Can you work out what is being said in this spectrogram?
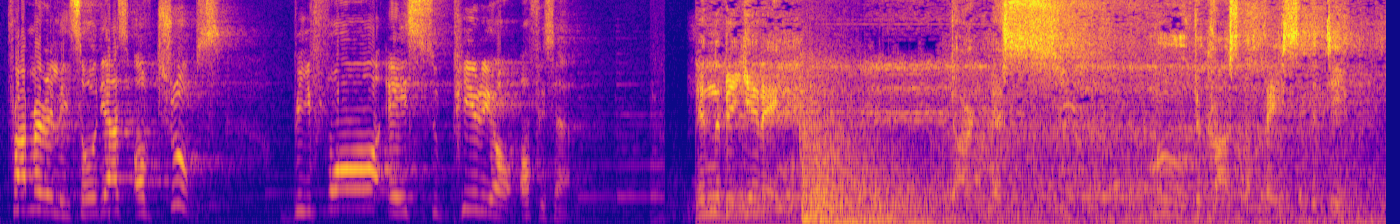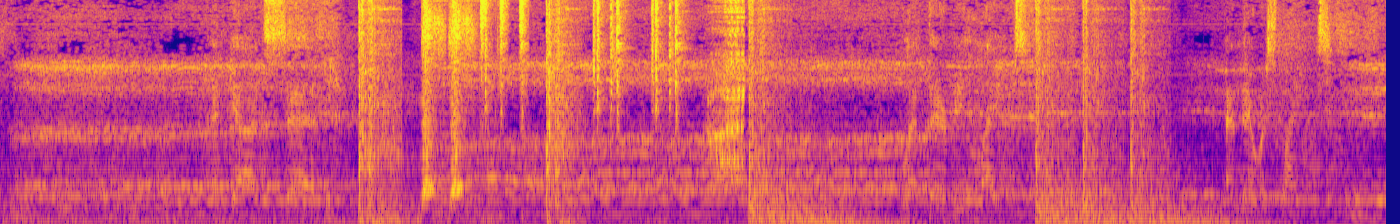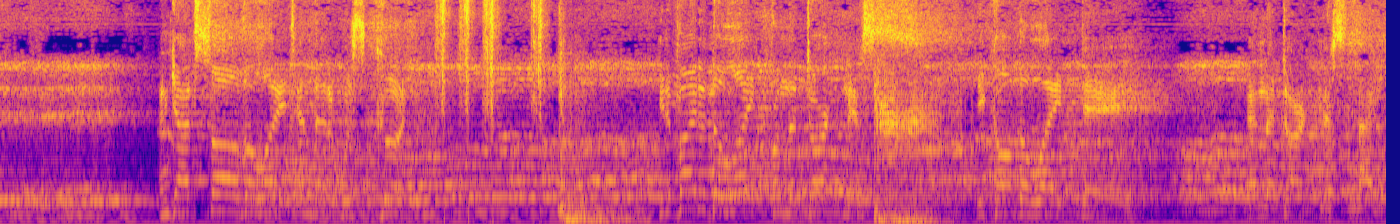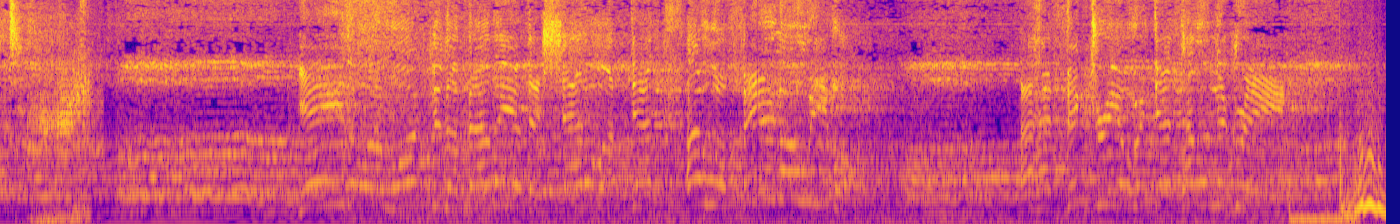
primarily soldiers of troops, before a superior officer. In the beginning, darkness moved across the face of the deep. And God said, And there was light. And God saw the light and that it was good. He divided the light from the darkness. He called the light day and the darkness night. I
